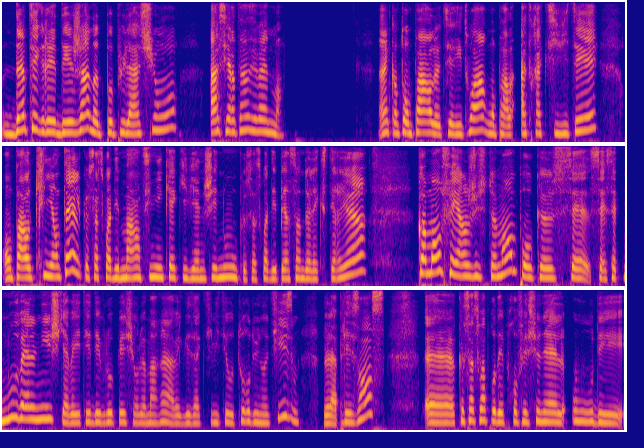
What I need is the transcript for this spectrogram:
d'intégrer déjà notre population à certains événements. Hein, quand on parle territoire, on parle attractivité, on parle clientèle, que ce soit des Martiniquais qui viennent chez nous, que ce soit des personnes de l'extérieur. Comment faire justement pour que cette nouvelle niche qui avait été développée sur le marin avec des activités autour du nautisme, de la plaisance, euh, que ce soit pour des professionnels ou des,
